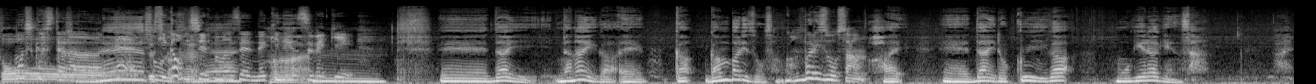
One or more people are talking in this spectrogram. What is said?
もしかしたらね、日かもしれませんね、記念すべき。えー、第7位が、えー、が、頑張りぞうさん。頑張りぞうさん。はい。えー、第6位が、モゲラゲンさん。はい。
